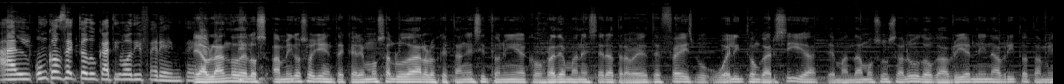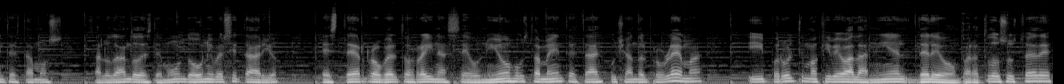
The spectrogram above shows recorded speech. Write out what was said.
al- un concepto educativo diferente? Y hablando de los amigos oyentes, queremos saludar a los que están en sintonía con Radio Amanecer a través de Facebook. Wellington García, te mandamos un saludo. Gabriel Nina Brito, también te estamos saludando desde Mundo Universitario. Esther Roberto Reina se unió justamente, está escuchando el problema. Y por último, aquí veo a Daniel de León. Para todos ustedes,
